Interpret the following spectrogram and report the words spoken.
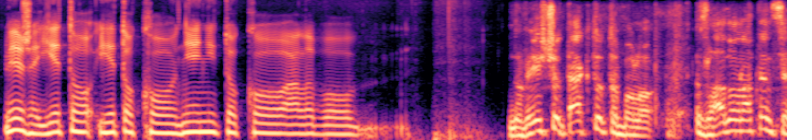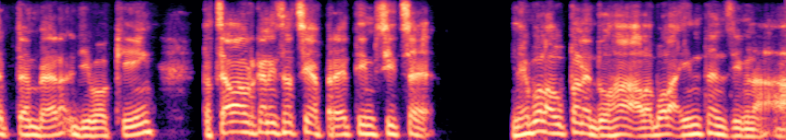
Vieš, že je to, je to ko, není to ko, alebo No vieš čo, takto to bolo. Vzhľadom na ten september divoký, tá celá organizácia predtým síce nebola úplne dlhá, ale bola intenzívna. A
